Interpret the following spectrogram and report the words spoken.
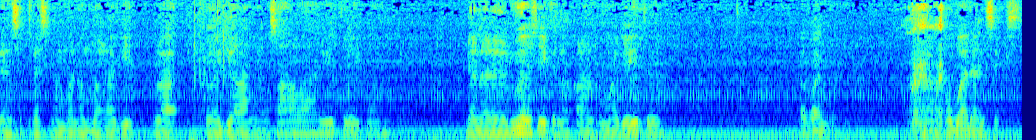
dan stres nambah-nambah lagi lah ke jalan yang salah gitu ya kan. Dan ada dua sih kenakalan remaja itu. Apaan tuh? narkoba dan seks.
